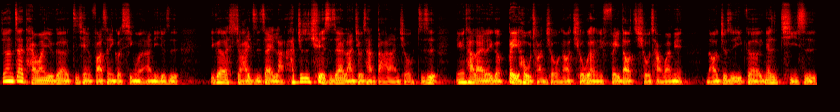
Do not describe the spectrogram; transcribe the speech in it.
就像在台湾有一个之前发生一个新闻案例，就是一个小孩子在篮，他就是确实在篮球场打篮球，只是因为他来了一个背后传球，然后球不小心飞到球场外面，然后就是一个应该是骑士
